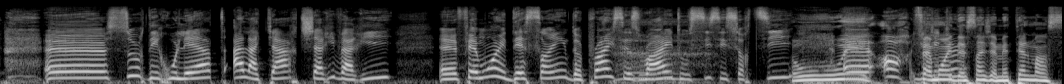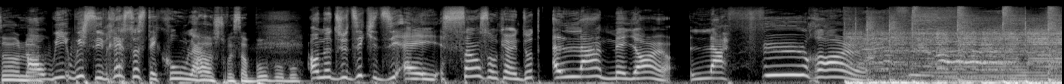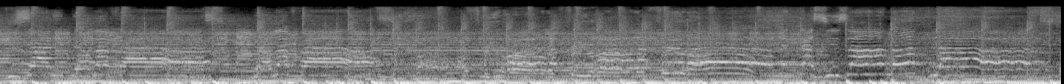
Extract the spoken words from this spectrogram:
sur des roulettes, à la carte, charivari. Euh, Fais-moi un dessin de Price is Right aussi, c'est sorti. Oui. Euh, oh, Fais-moi un dessin, j'aimais tellement ça, là. Ah oui, oui, c'est vrai, ça, c'était cool. hein. Ah, je trouvais ça beau, beau, beau. On a Judy qui dit, hey, sans aucun doute, la meilleure, la fureur.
